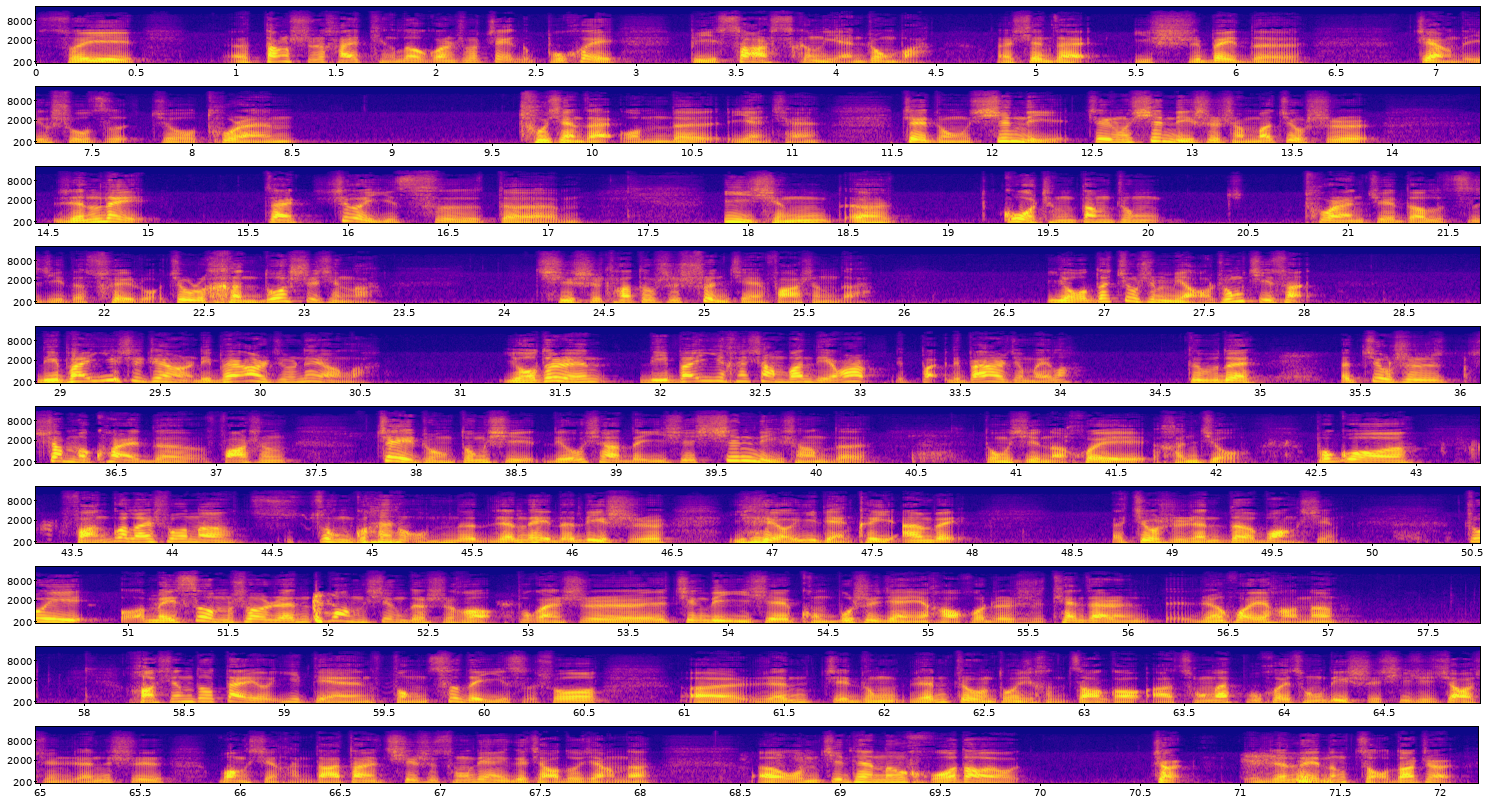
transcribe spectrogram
所以呃，当时还挺乐观，说这个不会比 SARS 更严重吧？呃，现在以十倍的这样的一个数字，就突然。出现在我们的眼前，这种心理，这种心理是什么？就是人类在这一次的疫情呃过程当中，突然觉得了自己的脆弱。就是很多事情啊，其实它都是瞬间发生的，有的就是秒钟计算。礼拜一是这样，礼拜二就是那样了。有的人礼拜一还上班，礼拜二礼拜礼拜二就没了，对不对？呃，就是这么快的发生。这种东西留下的一些心理上的东西呢，会很久。不过反过来说呢，纵观我们的人类的历史，也有一点可以安慰，就是人的忘性。注意，我每次我们说人忘性的时候，不管是经历一些恐怖事件也好，或者是天灾人人祸也好呢，好像都带有一点讽刺的意思，说。呃，人这种人这种东西很糟糕啊，从来不会从历史吸取教训。人是忘性很大，但是其实从另一个角度讲呢，呃，我们今天能活到这儿，人类能走到这儿，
